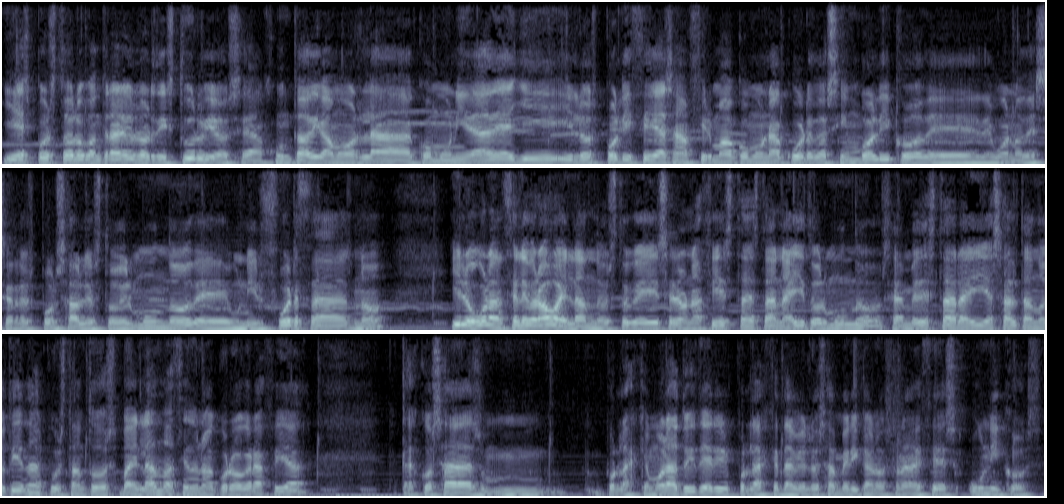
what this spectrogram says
Y es pues todo lo contrario los disturbios. Se han juntado, digamos, la comunidad de allí y los policías han firmado como un acuerdo simbólico de, de, bueno, de ser responsables todo el mundo, de unir fuerzas, ¿no? Y luego lo han celebrado bailando. Esto que veis era una fiesta, están ahí todo el mundo. O sea, en vez de estar ahí asaltando tiendas, pues están todos bailando, haciendo una coreografía. Estas cosas mm, por las que mola Twitter y por las que también los americanos son a veces únicos.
